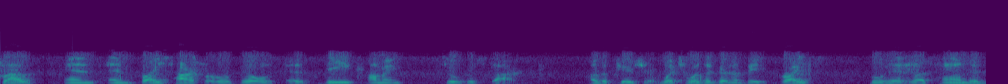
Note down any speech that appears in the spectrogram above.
Trout and and Bryce Harper were billed as the coming superstar of the future. Which was it going to be? Bryce, who hit left-handed,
